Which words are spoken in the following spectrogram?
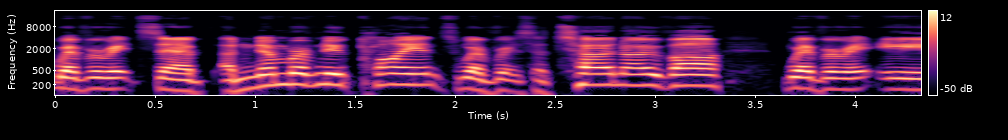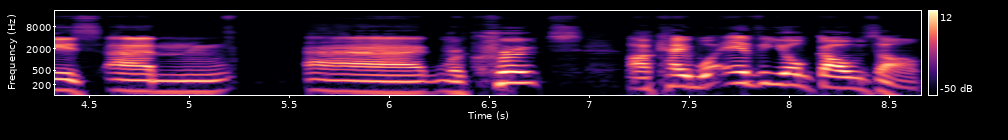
whether it's a, a number of new clients, whether it's a turnover, whether it is um, uh, recruits, okay, whatever your goals are.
